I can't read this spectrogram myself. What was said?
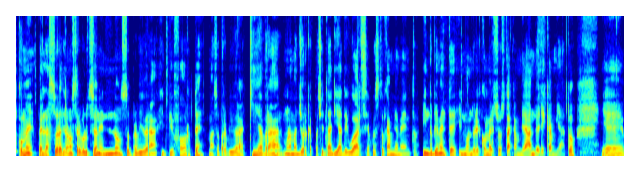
come per la storia della nostra evoluzione, non sopravviverà il più forte, ma sopravviverà chi avrà una maggior capacità di adeguarsi a questo cambiamento. Indubbiamente il mondo del commercio sta cambiando ed è cambiato. Eh,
